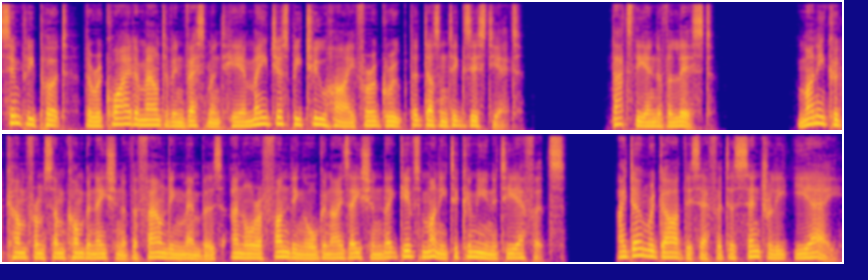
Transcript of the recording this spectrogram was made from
Simply put, the required amount of investment here may just be too high for a group that doesn't exist yet. That's the end of the list. Money could come from some combination of the founding members and or a funding organization that gives money to community efforts. I don't regard this effort as centrally EA,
